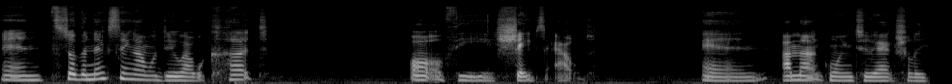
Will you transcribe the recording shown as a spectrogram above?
and so the next thing I will do, I will cut all the shapes out. And I'm not going to actually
